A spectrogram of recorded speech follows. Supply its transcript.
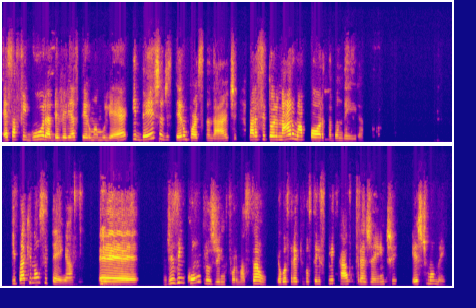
essa figura deveria ser uma mulher e deixa de ser um porta-estandarte para se tornar uma porta-bandeira. E para que não se tenha é, desencontros de informação, eu gostaria que você explicasse para a gente este momento.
